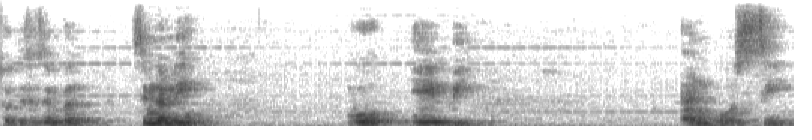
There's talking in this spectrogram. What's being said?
so this is simple similarly OAB and OCB.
